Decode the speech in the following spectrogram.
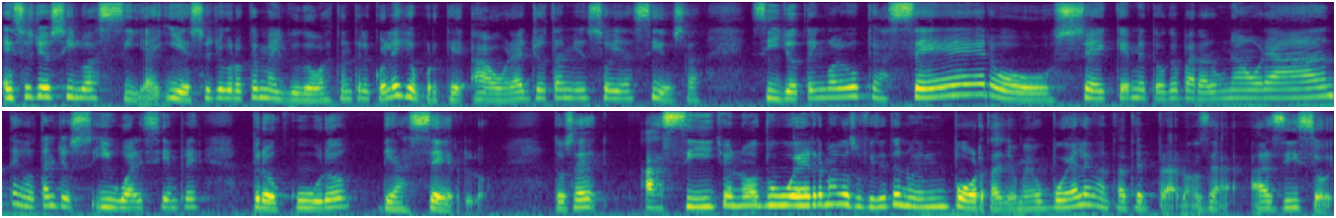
eso yo sí lo hacía y eso yo creo que me ayudó bastante el colegio porque ahora yo también soy así, o sea, si yo tengo algo que hacer o sé que me tengo que parar una hora antes o tal, yo igual siempre procuro de hacerlo. Entonces, así yo no duerma lo suficiente, no importa, yo me voy a levantar temprano, o sea, así soy.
